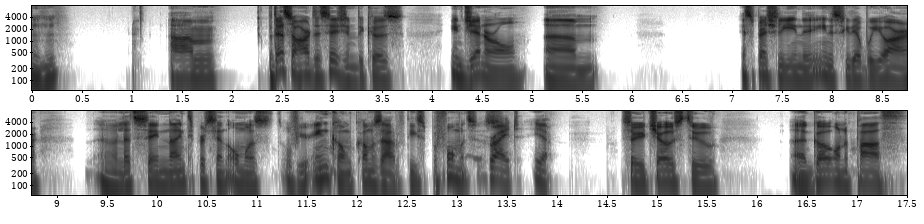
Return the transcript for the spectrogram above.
hmm Um, but that's a hard decision because, in general, um, especially in the industry that we are, uh, let's say ninety percent almost of your income comes out of these performances. right. Yeah. So you chose to uh, go on a path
